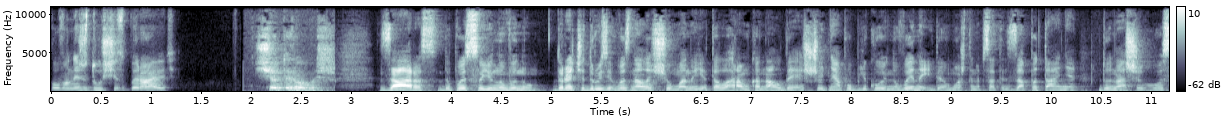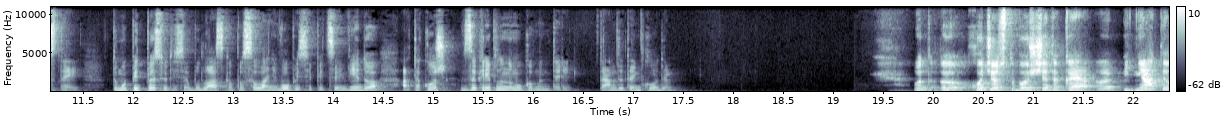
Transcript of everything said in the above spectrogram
бо вони ж душі збирають. Що ти робиш? Зараз дописую новину. До речі, друзі, ви знали, що у мене є телеграм-канал, де я щодня публікую новини і де ви можете написати запитання до наших гостей. Тому підписуйтеся, будь ласка, посилання в описі під цим відео, а також в закріпленому коментарі, там де тайм-коди. От е, хочу з тобою ще таке е, підняти е,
